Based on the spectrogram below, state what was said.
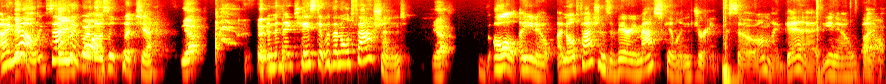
I know exactly where go. those will put you. yeah, And then they chased it with an old fashioned. yeah, All you know, an old fashioned is a very masculine drink. So, oh my god, you know. But Wow.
